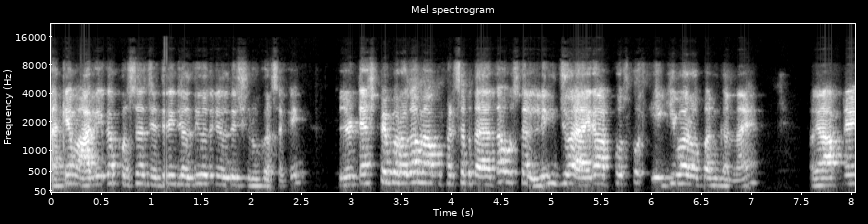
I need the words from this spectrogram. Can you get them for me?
ताकि हम आगे का प्रोसेस जितनी जल्दी उतनी जल्दी शुरू कर सके। तो जो टेस्ट पेपर होगा मैं आपको फिर से बताया था उसका लिंक जो आएगा आपको उसको एक ही बार ओपन करना है। अगर आपने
